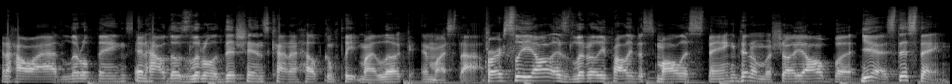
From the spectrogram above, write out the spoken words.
and how I add little things, and how those little additions kind of help complete my look and my style. Firstly, y'all, is literally probably the smallest thing that I'm gonna show y'all, but yeah, it's this thing.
